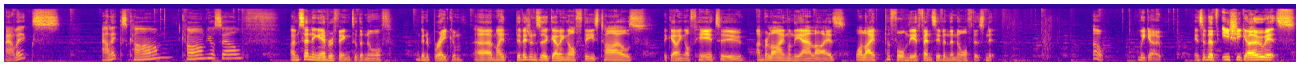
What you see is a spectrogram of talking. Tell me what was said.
Alex? Alex, calm? Calm yourself? I'm sending everything to the north. I'm going to break them. Uh, my divisions are going off these tiles. They're going off here too. I'm relying on the allies while I perform the offensive in the north that's... Oh, we go. Instead of Ichi-Go, it's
